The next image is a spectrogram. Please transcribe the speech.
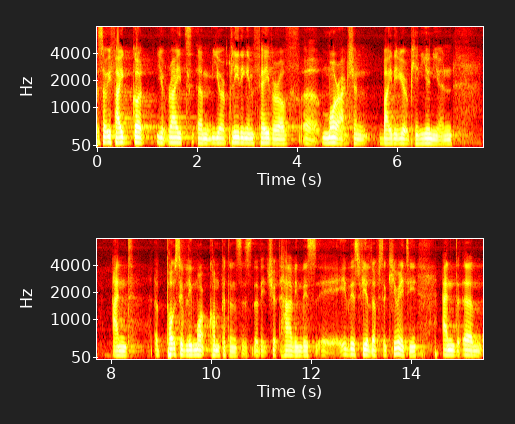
so if I got you right, um, you're pleading in favor of uh, more action by the European Union and uh, possibly more competences that it should have in this, in this field of security. And um,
